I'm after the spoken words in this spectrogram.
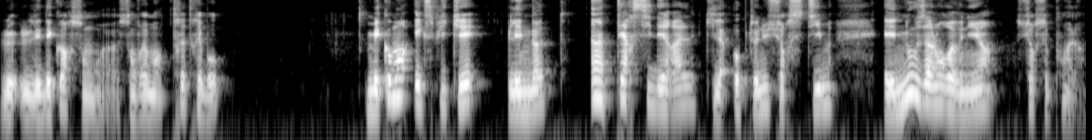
les décors sont, euh, sont vraiment très très beaux. Mais comment expliquer les notes intersidérales qu'il a obtenues sur Steam? Et nous allons revenir sur ce point-là.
